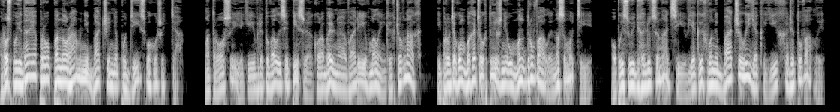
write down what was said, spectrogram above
розповідає про панорамні бачення подій свого життя. Матроси, які врятувалися після корабельної аварії в маленьких човнах і протягом багатьох тижнів мандрували на самоті, описують галюцинації, в яких вони бачили, як їх рятували.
